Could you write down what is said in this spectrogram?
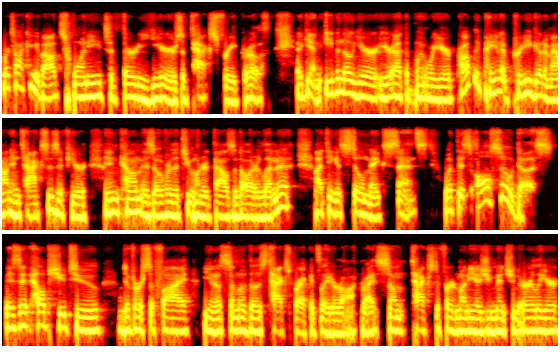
we're talking about 20 to 30 years of tax-free growth. Again, even though you're you're at the point where you're probably paying a pretty good amount in taxes if your income is over the $200,000 limit, I think it still makes sense. What this also does is it helps you to diversify, you know, some of those tax brackets later on, right? Some tax deferred money, as you mentioned earlier,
